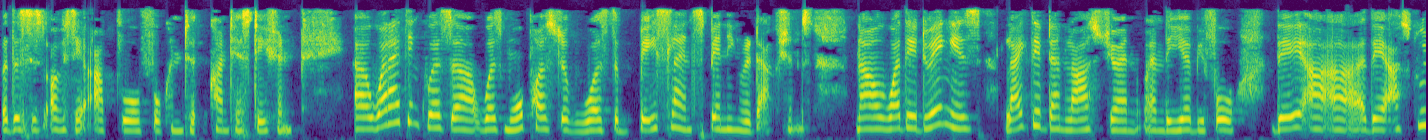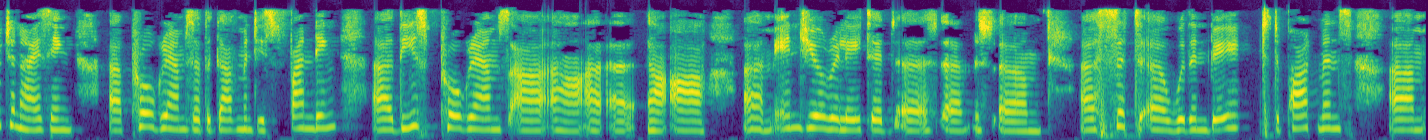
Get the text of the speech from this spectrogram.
But this is obviously up for, for cont- contestation. Uh, what I think was was more positive was the baseline spending reductions. Now, what they're doing is, like they've done last year and, and the year before, they are uh, they are scrutinizing uh, programs that the government is funding. Uh, these programs are are, are um, NGO related, um, um sit within various departments. Um,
